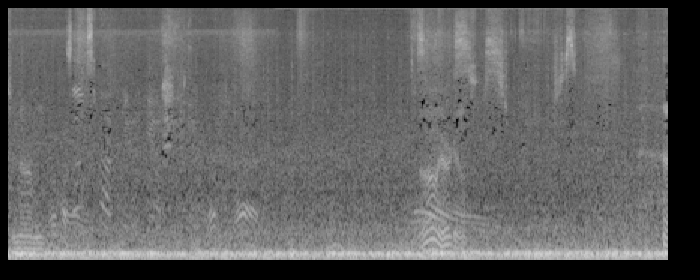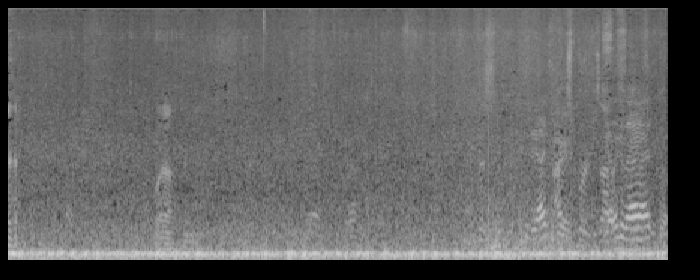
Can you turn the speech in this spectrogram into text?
Tsunami. Oh, here it goes. wow. Icebergs. Yeah, look at that iceberg.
